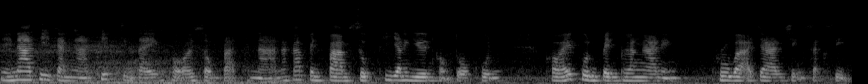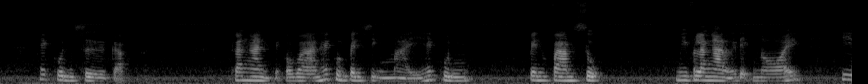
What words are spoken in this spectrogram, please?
ในหน้าที่การงานคิดสิ่งใดขอให้สมปรารถนานะคะเป็นความสุขที่ยั่งยืนของตัวคุณ ขอให้คุณเป็นพลังงานแห่งครูบาอาจารย์สิ่งศักดิ์สิทธิ์ให้คุณสื่อกับ พลังงานจักรวาลให้คุณเป็นสิ่งใหม่ ให้คุณเป็นความสุข มีพลังงานของเด็กน้อย ที่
